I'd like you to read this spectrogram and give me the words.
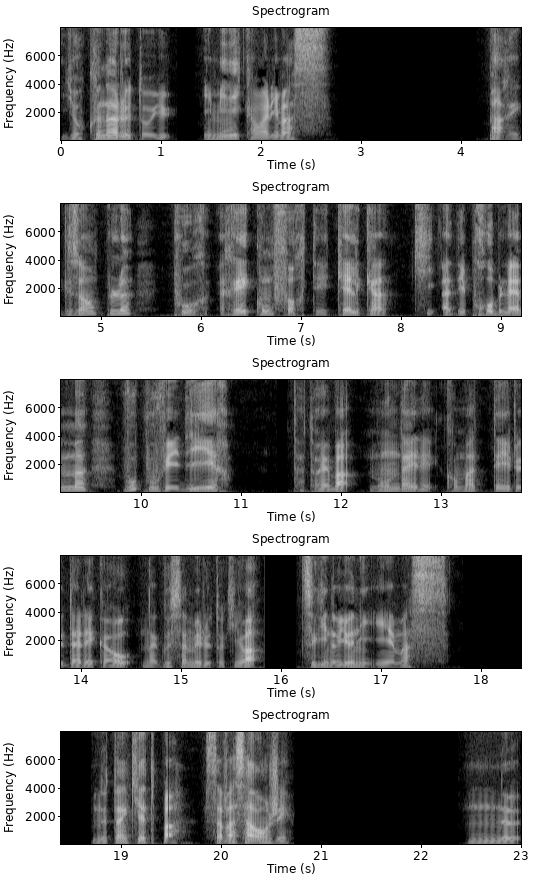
良くなるという意味に変わります。Par exemple, pour réconforter quelqu'un qui a des problèmes, vous pouvez dire 例えば問題で困っている誰かを慰めるときは次のように言えます。Ne t'inquiète pas, ça va s'arranger. Ne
